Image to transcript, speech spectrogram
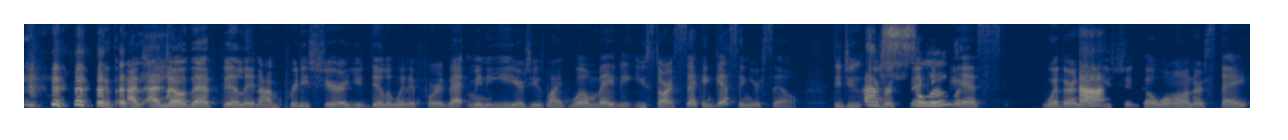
I, I know that feeling. I'm pretty sure you're dealing with it for that many years. You're like, well, maybe you start second guessing yourself. Did you ever second guess whether or Uh, not you should go on or stay?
